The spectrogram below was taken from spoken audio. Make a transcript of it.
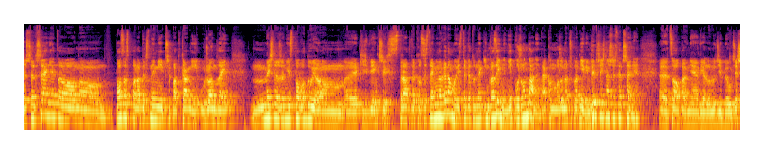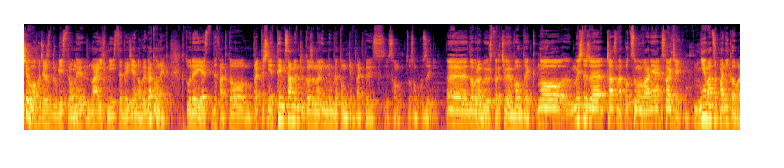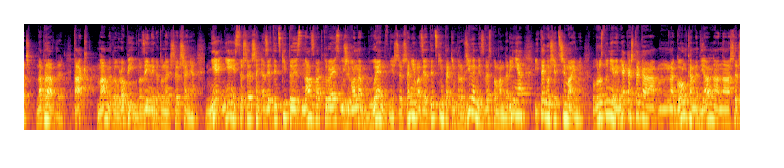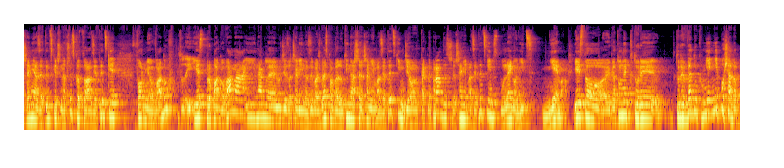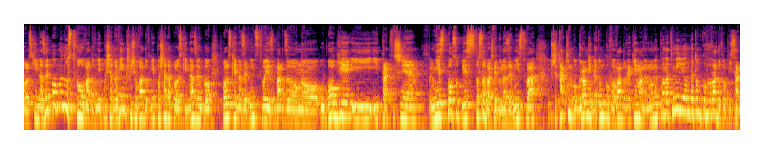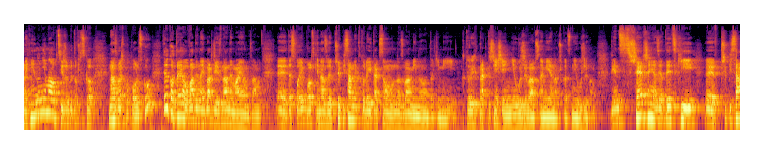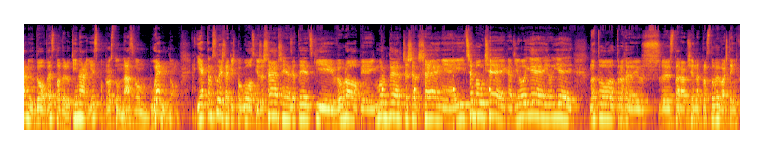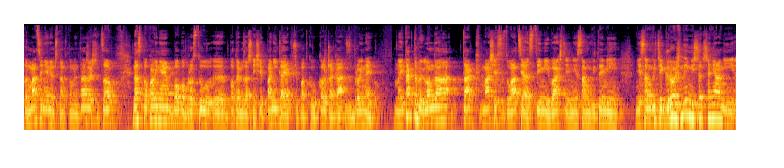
y, szerszenie to no, poza sporadycznymi przypadkami urządzeń myślę, że nie spowodują e, jakichś większych strat w ekosystemie. No wiadomo, jest to gatunek inwazyjny, niepożądany, tak? On może na przykład, nie wiem, wyprzeć nasze szerszenie, e, co pewnie wielu ludzi by ucieszyło, chociaż z drugiej strony na ich miejsce wejdzie nowy gatunek, który jest de facto praktycznie tym samym, tylko że no innym gatunkiem, tak? To, jest, są, to są kuzyni. E, dobra, bo już straciłem wątek. No, myślę, że czas na podsumowanie. Słuchajcie, nie ma co panikować. Naprawdę. Tak, mamy w Europie inwazyjny gatunek szerszenia. Nie, nie jest to szerszeń azjatycki, to jest nazwa nazwa, która jest używana błędnie. Szerszeniem azjatyckim, takim prawdziwym jest Vespa mandarinia i tego się trzymajmy. Po prostu nie wiem, jakaś taka mm, nagonka medialna na szerszenie azjatyckie, czy na wszystko to azjatyckie w formie owadów jest propagowana i nagle ludzie zaczęli nazywać Vespa velutina szerszeniem azjatyckim, gdzie on tak naprawdę z szerszeniem azjatyckim wspólnego nic nie ma. Jest to gatunek, który który według mnie nie posiada polskiej nazwy, bo mnóstwo owadów nie posiada, większość owadów nie posiada polskiej nazwy, bo polskie nazewnictwo jest bardzo no, ubogie i, i praktycznie nie sposób jest stosować tego nazewnictwa przy takim ogromie gatunków owadów, jakie mamy. Mamy ponad milion gatunków owadów opisanych, nie, no nie ma opcji, żeby to wszystko nazwać po polsku, tylko te owady najbardziej znane mają tam e, te swoje polskie nazwy przypisane, które i tak są nazwami no takimi, których praktycznie się nie używa, a przynajmniej ja na przykład nie używam. Więc szerszeń azjatycki e, w przypisaniu do Vespa velutina jest po prostu nazwą błędną. I jak tam słyszę jakieś pogłoski, że szerszeń azjatycki w Europie i mordercze szerszenie i trzeba uciekać i ojej, ojej, no to trochę już e, staram się naprostowywać te informacje, nie wiem czy tam w komentarzach czy co, na spokojnie, bo po prostu e, potem zacznie się panika jak w przypadku kolczaka zbrojnego. No i tak to wygląda, tak ma się sytuacja z tymi właśnie niesamowitymi, niesamowicie groźnymi szerszeniami e,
